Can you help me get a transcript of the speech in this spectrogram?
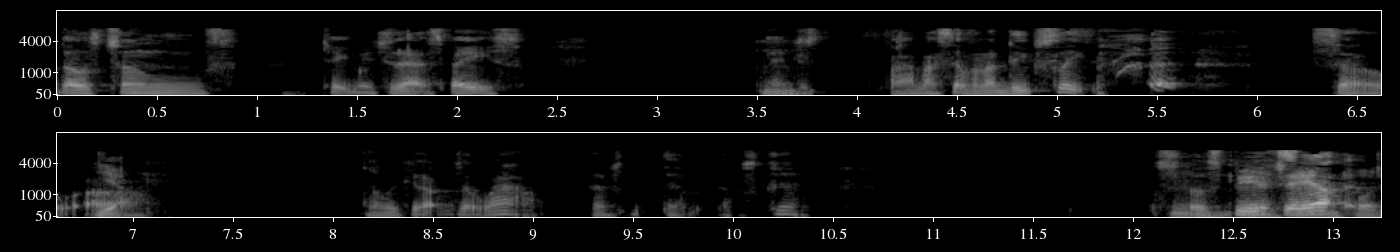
those tunes take me to that space and mm. just find myself in a deep sleep. So, Yeah. uh, I wake up and say, wow, that was, that, that was good. So Mm, yeah, so spiritual,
